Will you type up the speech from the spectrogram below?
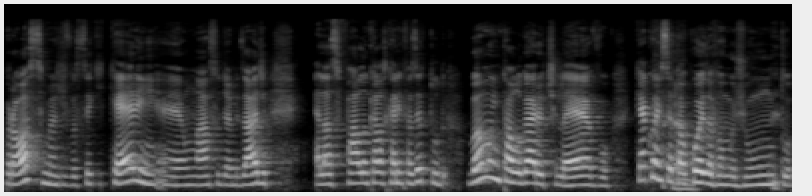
próximas de você, que querem é, um laço de amizade, elas falam que elas querem fazer tudo. Vamos em tal lugar, eu te levo. Quer conhecer é. tal coisa? Vamos junto.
